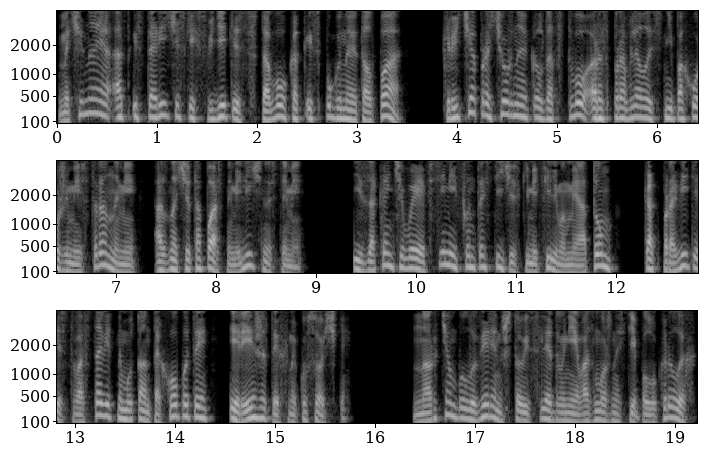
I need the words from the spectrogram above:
Начиная от исторических свидетельств того, как испуганная толпа, крича про черное колдовство, расправлялась с непохожими и странными, а значит опасными личностями, и заканчивая всеми фантастическими фильмами о том, как правительство ставит на мутантах опыты и режет их на кусочки. Но Артем был уверен, что исследование возможностей полукрылых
